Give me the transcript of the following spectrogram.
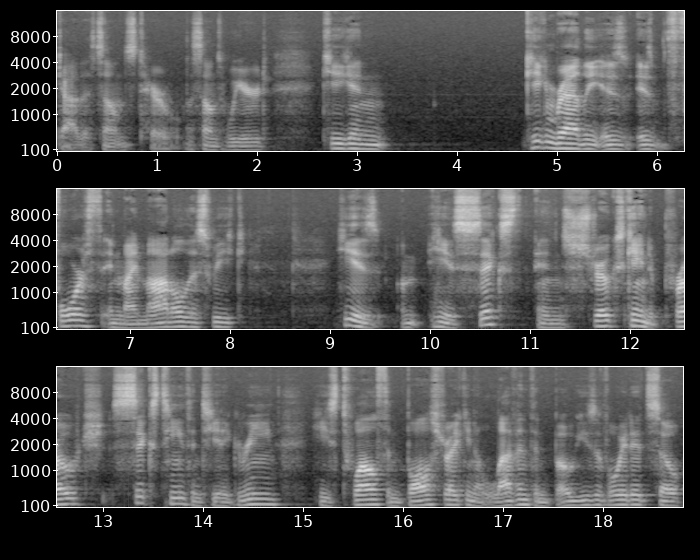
God, that sounds terrible. That sounds weird. Keegan Keegan Bradley is is fourth in my model this week. He is um, he is sixth in strokes gained approach, sixteenth in tee to green. He's twelfth in ball striking, eleventh in bogeys avoided. So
